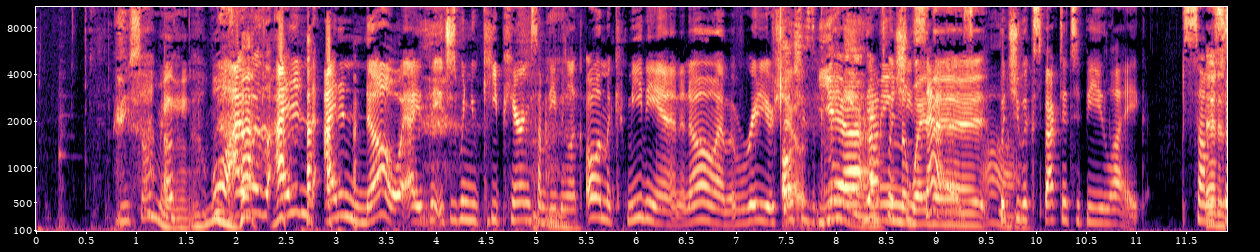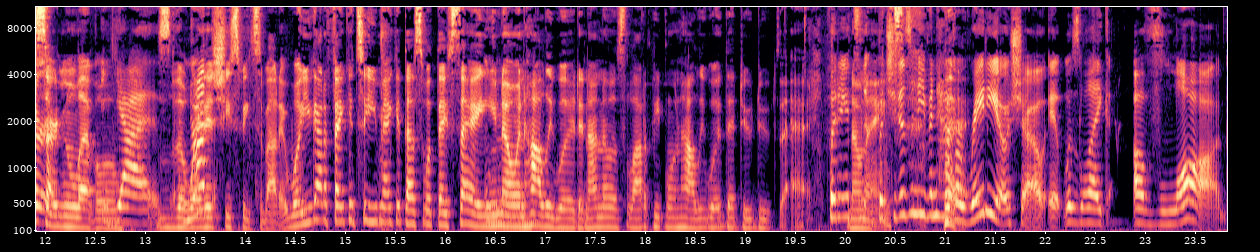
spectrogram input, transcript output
You're so mean. Well, I was, I didn't, I didn't know. I it's just when you keep hearing somebody being like, "Oh, I'm a comedian," and "Oh, I'm a radio oh, show." Oh, she's a comedian. Yeah, that's I mean what the she way says. that But you ah. expect it to be like some at a certain level. Yes. The way Not- that she speaks about it. Well, you got to fake it till you make it. That's what they say, you know, in Hollywood. And I know it's a lot of people in Hollywood that do do that. But it's no but she doesn't even have a radio show. It was like a vlog.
